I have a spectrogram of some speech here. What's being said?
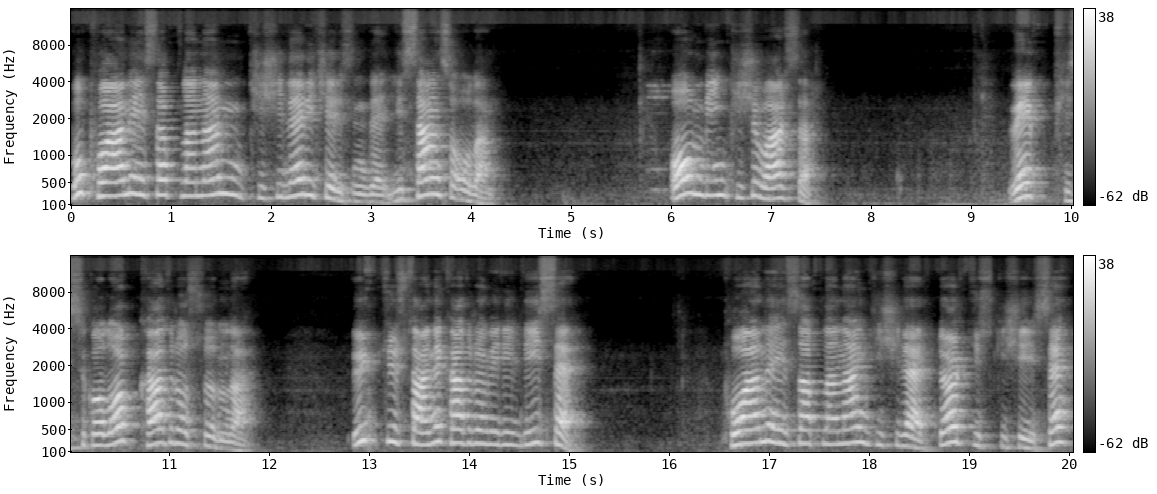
Bu puanı hesaplanan kişiler içerisinde lisans olan 10 bin kişi varsa ve psikolog kadrosunda 300 tane kadro verildiyse puanı hesaplanan kişiler 400 kişi ise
